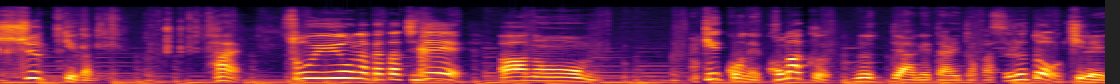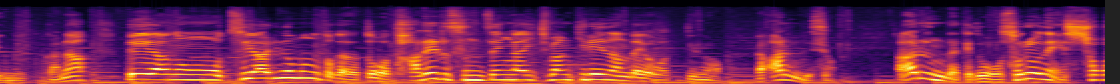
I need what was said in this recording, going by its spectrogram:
シュッっていう感じ。はい。そういうような形であのー結構ね細く縫ってあげたりとかすると綺麗にいくかな。であの艶ありのものとかだと垂れる寸前が一番綺麗なんだよっていうのがあるんですよ。あるんだけどそれをね初っ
